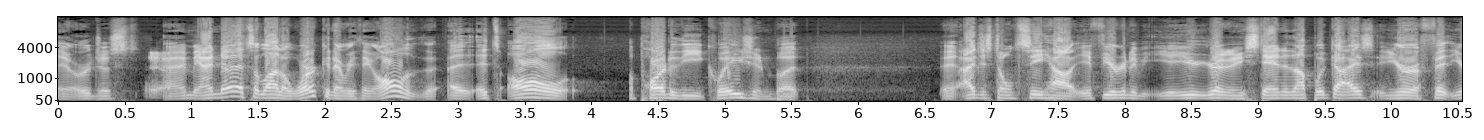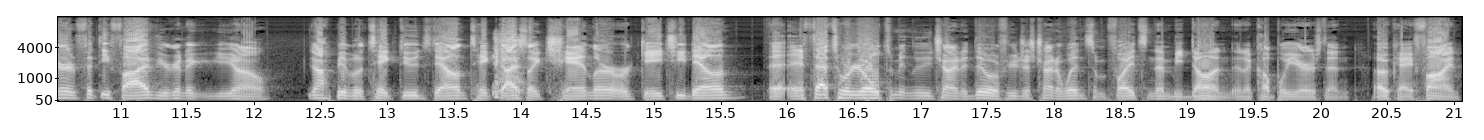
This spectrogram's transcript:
or just Yeah. I mean I know that's a lot of work and everything. All of the, uh, it's all a part of the equation, but. I just don't see how if you're gonna be you're gonna be standing up with guys and you're a fit you're in 55 you're gonna you know not be able to take dudes down take guys like Chandler or Gaethje down if that's what you're ultimately trying to do if you're just trying to win some fights and then be done in a couple years then okay fine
